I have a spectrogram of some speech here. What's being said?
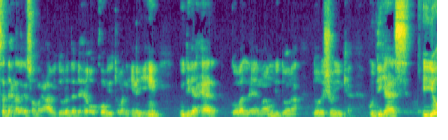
saddexna laga soo magacaabay dowladda dhexe oo koob iyo toban inay yihiin. Guddiga heer gobol ee maamuli doona doorashooyinka. Guddigaas iyo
